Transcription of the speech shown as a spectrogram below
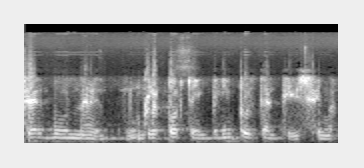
sarebbe un, un, rapporto importantissimo,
